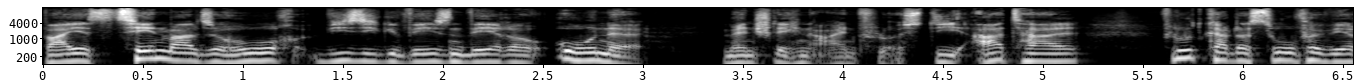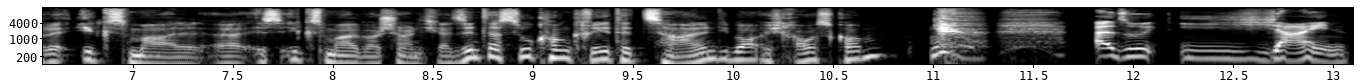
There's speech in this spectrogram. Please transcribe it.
war jetzt zehnmal so hoch, wie sie gewesen wäre ohne menschlichen Einfluss. Die Ahrtal Flutkatastrophe wäre x-mal, äh, ist x-mal wahrscheinlicher. Sind das so konkrete Zahlen, die bei euch rauskommen? Also jein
